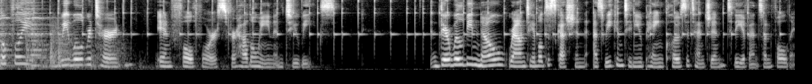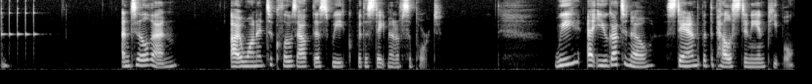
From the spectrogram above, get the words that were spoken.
Hopefully, we will return in full force for Halloween in two weeks. There will be no roundtable discussion as we continue paying close attention to the events unfolding. Until then, I wanted to close out this week with a statement of support. We at You Got to Know stand with the Palestinian people.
